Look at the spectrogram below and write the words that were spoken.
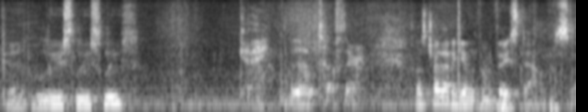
Good. Loose, loose, loose. Okay. A little tough there. Let's try that again from face down. So.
